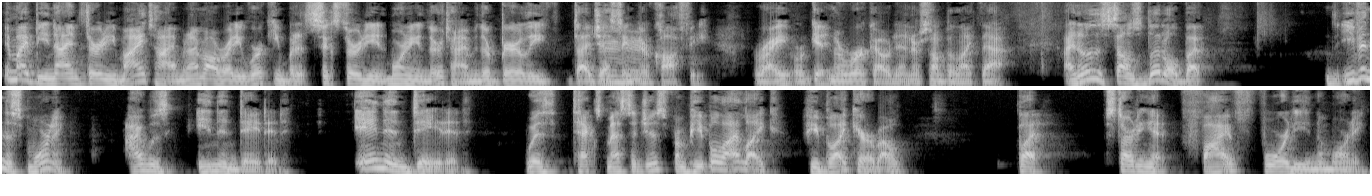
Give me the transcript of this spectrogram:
it might be 9:30 my time and I'm already working, but it's 6:30 in the morning in their time and they're barely digesting Mhm. their coffee, right? Or getting their workout in or something like that. I know this sounds little, but Even this morning, I was inundated, inundated with text messages from people I like, people I care about, but starting at 5:40 in the morning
